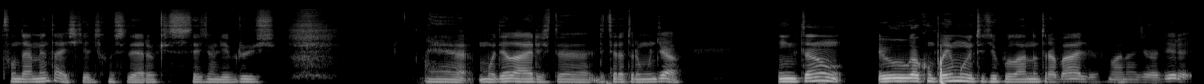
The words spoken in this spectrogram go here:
fundamentais, que eles consideram que sejam livros é, modelares da literatura mundial. Então, eu acompanho muito, tipo, lá no trabalho, lá na geladeira,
